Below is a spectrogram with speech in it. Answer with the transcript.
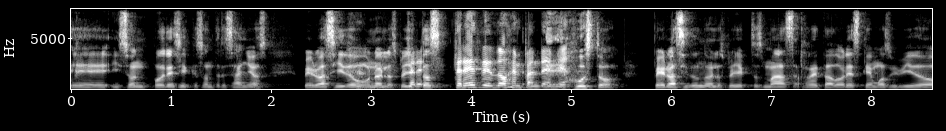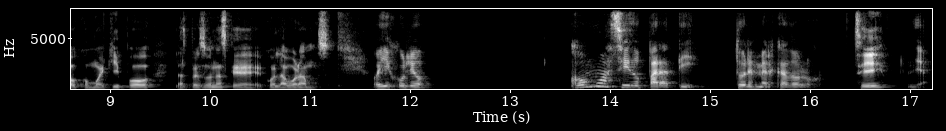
eh, y son, podría decir que son tres años, pero ha sido uno de los proyectos... tres de dos en pandemia. Eh, justo, pero ha sido uno de los proyectos más retadores que hemos vivido como equipo, las personas que colaboramos. Oye, Julio, ¿cómo ha sido para ti? Tú eres mercadólogo. Sí. Ya.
